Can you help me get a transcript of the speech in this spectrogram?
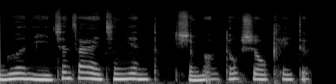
无论你正在经验什么，都是 OK 的。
